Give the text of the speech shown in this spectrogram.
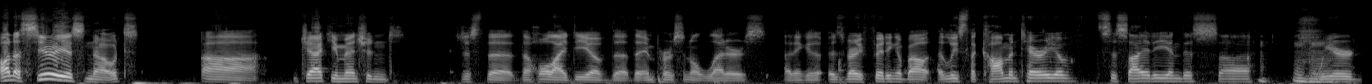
On a serious note, uh, Jack, you mentioned just the the whole idea of the the impersonal letters. I think it is very fitting about at least the commentary of society in this uh, Mhm. weird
